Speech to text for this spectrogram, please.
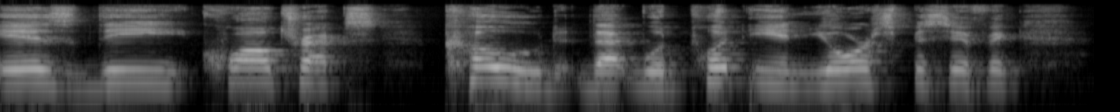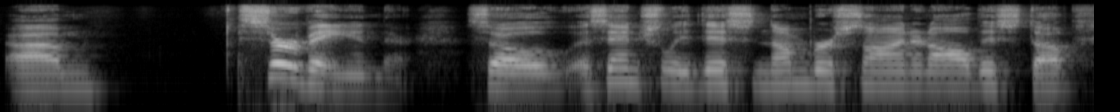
is the Qualtrics code that would put in your specific um, survey in there. So essentially, this number sign and all this stuff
